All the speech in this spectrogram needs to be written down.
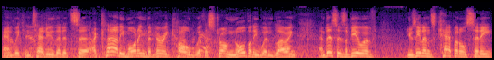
and we can tell you that it's a, a, cloudy morning but very cold with a strong northerly wind blowing and this is a view of New Zealand's capital city,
